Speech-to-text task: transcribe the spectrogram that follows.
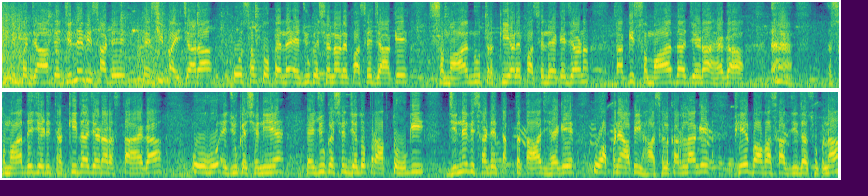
ਕਿ ਪੰਜਾਬ ਦੇ ਜਿੰਨੇ ਵੀ ਸਾਡੇ ਐਸੀ ਭਾਈਚਾਰਾ, ਉਹ ਸਭ ਤੋਂ ਪਹਿਲਾਂ ਐਜੂਕੇਸ਼ਨ ਵਾਲੇ ਪਾਸੇ ਜਾ ਕੇ ਸਮਾਜ ਨੂੰ ਤਰੱਕੀ ਵਾਲੇ ਪਾਸੇ ਲੈ ਕੇ ਜਾਣ ਤਾਂ ਕਿ ਸਮਾਜ ਦਾ ਜਿਹੜਾ ਹੈਗਾ ਸਮਾਜ ਦੀ ਜਿਹੜੀ ਤਰੱਕੀ ਦਾ ਜਿਹੜਾ ਰਸਤਾ ਹੈਗਾ, ਉਹ ਐਜੂਕੇਸ਼ਨ ਹੀ ਹੈ। ਐਜੂਕੇਸ਼ਨ ਜਦੋਂ ਪ੍ਰਾਪਤ ਹੋਗੀ ਜਿੰਨੇ ਵੀ ਸਾਡੇ ਤਖਤ ਤਾਜ ਹੈਗੇ, ਉਹ ਆਪਣੇ ਆਪ ਹੀ ਹਾਸਲ ਕਰ ਲਾਂਗੇ। ਫਿਰ ਬਾਬਾ ਸਾਹਿਬ ਜੀ ਦਾ ਸੁਪਨਾ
